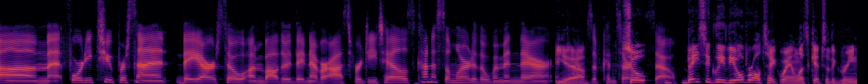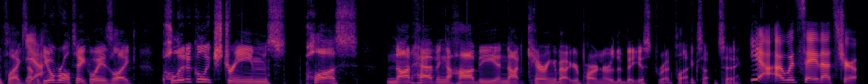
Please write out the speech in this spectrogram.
Um, at 42%, they are so unbothered they never ask for details. Kind of similar to the women there in yeah. terms of concern. So, So, basically, the overall takeaway, and let's get to the green flags now. Yeah. But the overall takeaway is like political extremes plus not having a hobby and not caring about your partner are the biggest red flags, I would say. yeah, I would say that's true.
